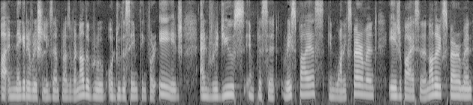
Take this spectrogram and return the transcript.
uh, and negative racial exemplars of another group, or do the same thing for age and reduce implicit race bias in one experiment, age bias in another experiment.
